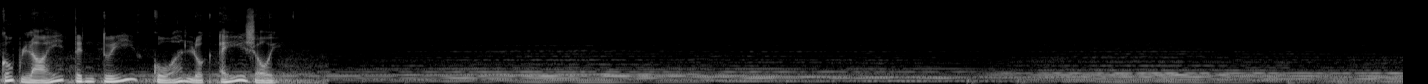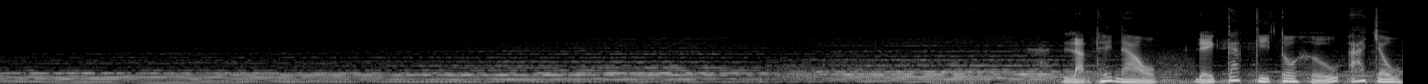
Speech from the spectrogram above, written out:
cốt lõi tinh túy của luật ấy rồi. làm thế nào để các Kitô hữu Á Châu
